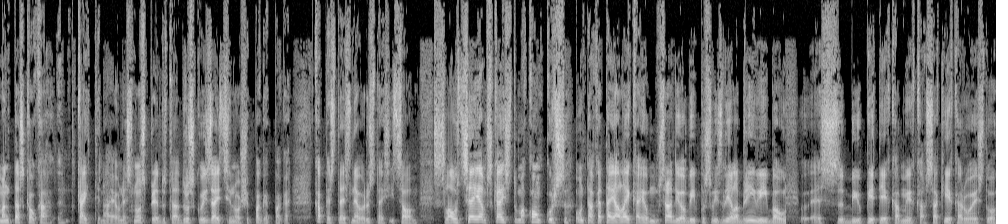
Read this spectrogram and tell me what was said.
Man tas kaut kā kaitināja, un es nospriedu tā drusku izaicinoši, paga, paga. Kāpēc tā es nevaru uztaisīt savam slaucējam skaistuma konkursu? Un tā kā tajā laikā jau mums radio bija puslīdz liela brīvība, un es biju pietiekami, kā saka, iekarojis to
